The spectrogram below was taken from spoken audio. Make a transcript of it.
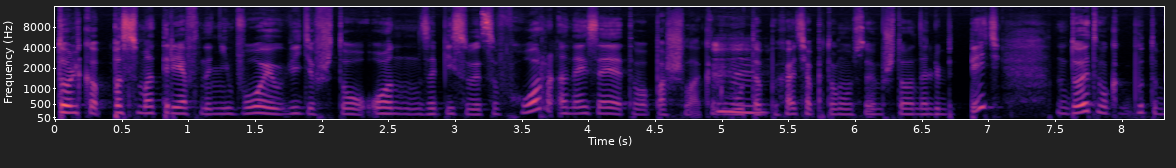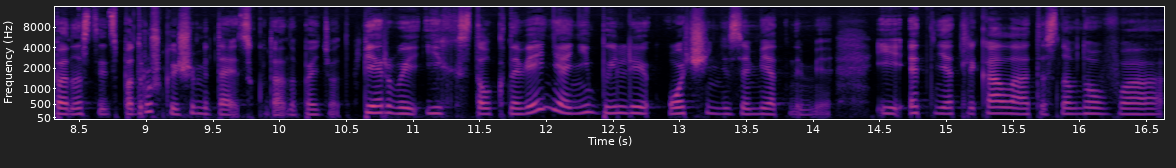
только посмотрев на него и увидев, что он записывается в хор, она из-за этого пошла, как Мгм. будто бы, хотя потом мы узнаем, что она любит петь, но до этого как будто бы она стоит с подружкой, еще метается, куда она пойдет. Первые их столкновения, они были очень незаметными, и это не отвлекало от основного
